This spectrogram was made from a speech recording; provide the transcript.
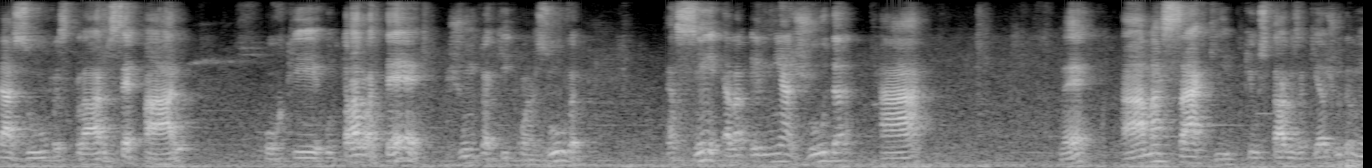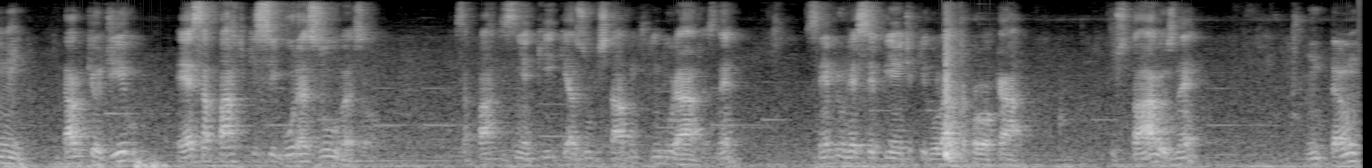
das uvas, claro, separo, porque o talo até junto aqui com as uvas, assim ela, ele me ajuda a, né, a amassar aqui, porque os talos aqui ajudam muito. Talo que eu digo é essa parte que segura as uvas, ó. Essa partezinha aqui que as uvas estavam penduradas, né? Sempre um recipiente aqui do lado para colocar os talos, né? Então,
